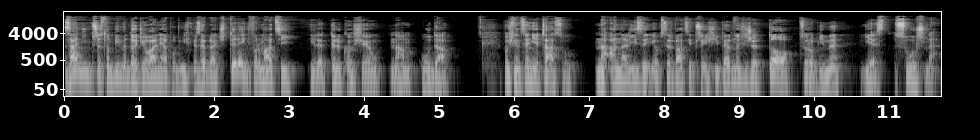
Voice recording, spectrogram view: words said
Zanim przystąpimy do działania, powinniśmy zebrać tyle informacji, ile tylko się nam uda. Poświęcenie czasu na analizy i obserwacje przyniesie pewność, że to, co robimy, jest słuszne.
